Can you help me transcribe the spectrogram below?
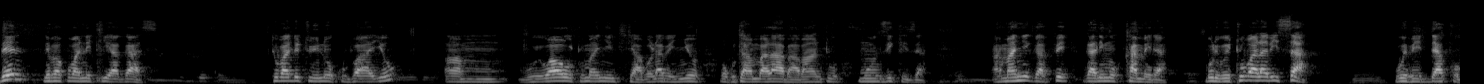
Then ne bakuba ne tiagasi tubadde tulina okuvaayo um, bwewaawo tumanyi nti kyabulabe nnyo okutambala abo abantu mu nzikiza. Amanyi gaffe gali mu kamera buli bwe tubalabisa webeddako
